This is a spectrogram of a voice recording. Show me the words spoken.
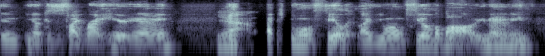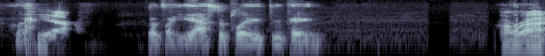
in you know, because it's like right here. You know what I mean? Yeah. Like you won't feel it. Like you won't feel the ball. You know what I mean? Like, Yeah. so it's like he has to play through pain. All right.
